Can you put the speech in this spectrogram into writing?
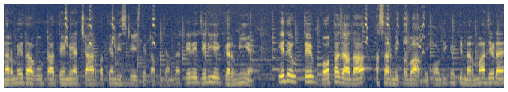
ਨਰਮੇ ਦਾ ਬੂਟਾ ਤਿੰਨ ਜਾਂ ਚਾਰ ਪੱਤਿਆਂ ਦੀ ਸਟੇਜ ਤੇ ਟੱਪ ਜਾਂਦਾ, ਫਿਰ ਇਹ ਜਿਹੜੀ ਇਹ ਗਰਮੀ ਹੈ, ਇਹਦੇ ਉੱਤੇ ਬਹੁਤਾ ਜ਼ਿਆਦਾ ਅਸਰ ਨਹੀਂ, ਪ੍ਰਭਾਵ ਨਹੀਂ ਪਾਉਂਦੀ ਕਿਉਂਕਿ ਨਰਮਾ ਜਿਹੜਾ ਹੈ,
